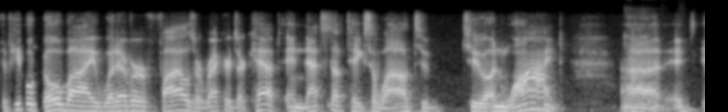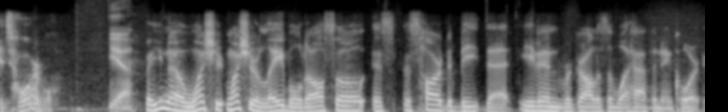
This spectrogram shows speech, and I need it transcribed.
the people go by whatever files or records are kept, and that stuff takes a while to to unwind. Uh, it, it's horrible. Yeah. But you know, once you once you're labeled, also it's it's hard to beat that, even regardless of what happened in court.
